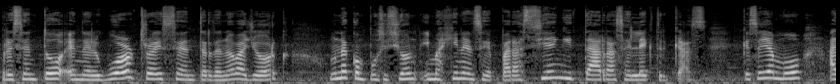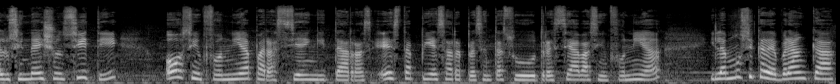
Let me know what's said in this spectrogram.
presentó en el World Trade Center de Nueva York una composición, imagínense, para 100 guitarras eléctricas, que se llamó Hallucination City o Sinfonía para 100 guitarras. Esta pieza representa su treceava sinfonía y la música de Branca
